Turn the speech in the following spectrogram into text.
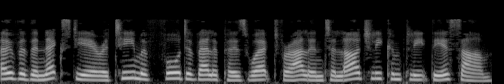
Over the next year a team of four developers worked for Alan to largely complete the ISAM.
